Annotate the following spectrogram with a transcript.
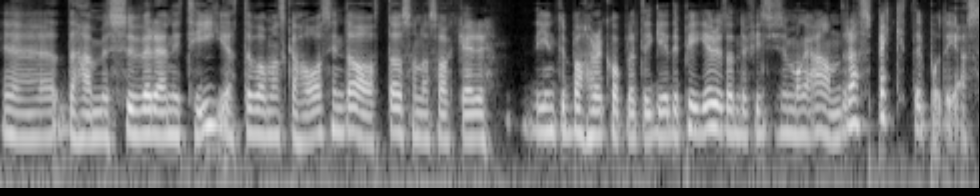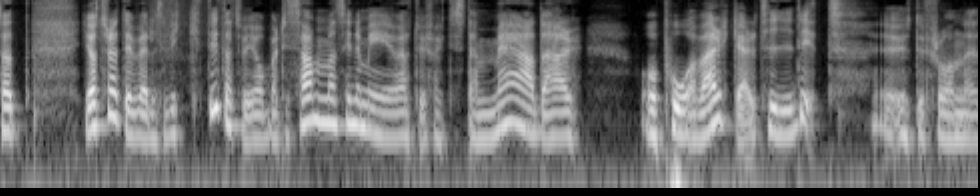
Eh, det här med suveränitet och vad man ska ha sin data och sådana saker. Det är inte bara kopplat till GDPR utan det finns ju så många andra aspekter på det. Så att jag tror att det är väldigt viktigt att vi jobbar tillsammans inom EU, att vi faktiskt är med där och påverkar tidigt eh, utifrån eh,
